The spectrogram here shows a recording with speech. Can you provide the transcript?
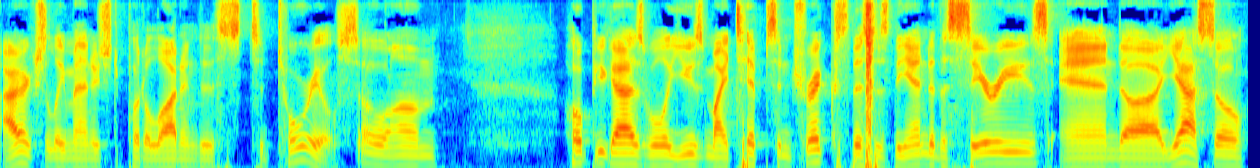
I actually managed to put a lot into this tutorial. So, um, hope you guys will use my tips and tricks. This is the end of the series, and uh, yeah, so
